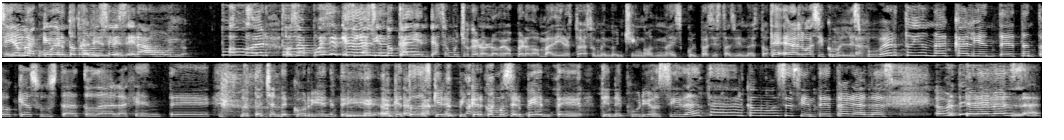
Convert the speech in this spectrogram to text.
se llama en aquel entonces Caliente. era un Puberto O sea, puede ser que siga siendo Caliente. Hace mucho que no lo veo, perdón, Badir, estoy asumiendo un chingo. Una disculpa si estás viendo esto. Era algo así como el es puberto y anda caliente, tanto que asusta a toda la gente. Lo tachan de corriente, aunque todas quieren picar como serpiente. Tiene curiosidad a ver cómo se siente. Traerá las. Traerá las- la-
